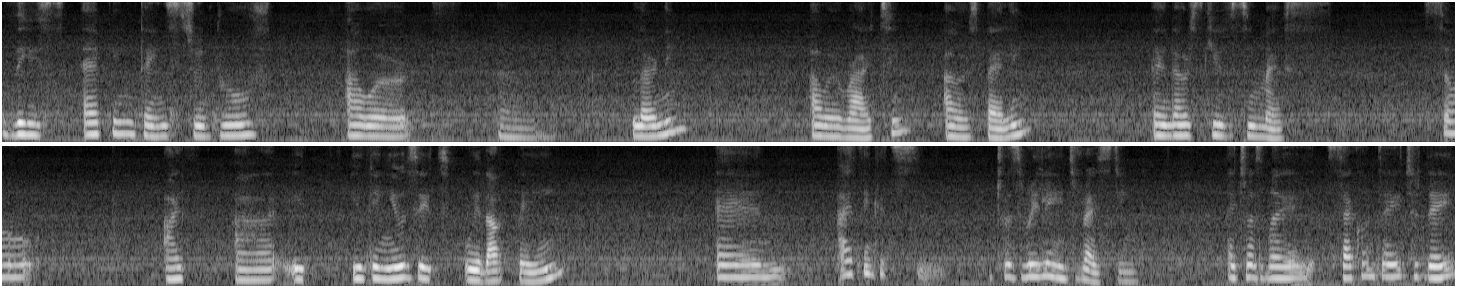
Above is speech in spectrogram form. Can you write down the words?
This app intends to improve our um, learning, our writing, our spelling, and our skills in maths. So I, uh, it, you can use it without paying, and I think it's it was really interesting. It was my second day today,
